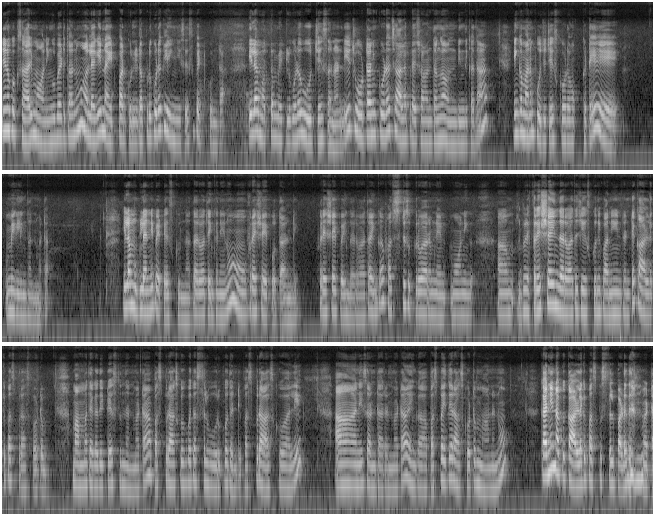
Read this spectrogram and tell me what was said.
నేను ఒక్కొక్కసారి మార్నింగ్ పెడతాను అలాగే నైట్ పడుకునేటప్పుడు కూడా క్లీన్ చేసేసి పెట్టుకుంటా. ఇలా మొత్తం మెట్లు కూడా ఊడ్చేసానండి. చూడటానికి కూడా చాలా ప్రశాంతంగా ఉండింది కదా. ఇంకా మనం పూజ చేసుకోవడం ఒక్కటే మిగిలిందనమాట. ఇలా ముగ్గులన్నీ పెట్టేసుకున్న. తర్వాత ఇంకా నేను ఫ్రెష్ అయిపోతా అండి. ఫ్రెష్ అయిపోయిన తర్వాత ఇంకా ఫస్ట్ శుక్రవారం నేను మార్నింగ్ ఫ్రెష్ అయిన తర్వాత చేసుకునే పని ఏంటంటే కాళ్ళకి పసుపు రాసుకోవటం. మా అమ్మ తెగదిట్టేస్తుంది అనమాట పసుపు రాసుకోకపోతే అస్సలు ఊరుకోదండి. పసుపు రాసుకోవాలి అనేసి అంటారనమాట ఇంకా పసుపు అయితే రాసుకోవటం మానను. కానీ నాకు కాళ్ళకి పసుపు అస్సలు పడదనమాట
